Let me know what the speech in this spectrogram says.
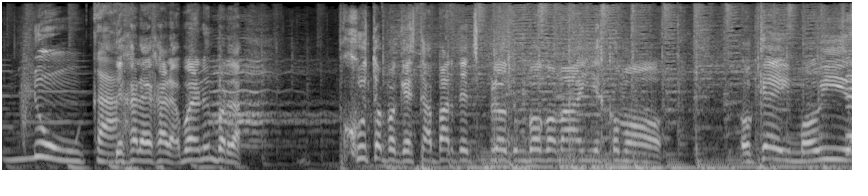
nunca. Déjala, déjala. Bueno, no importa. Justo porque esta parte explota un poco más y es como, ok, Yo la movida,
